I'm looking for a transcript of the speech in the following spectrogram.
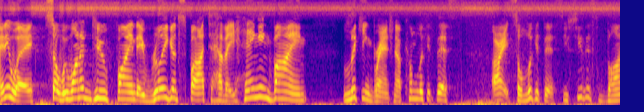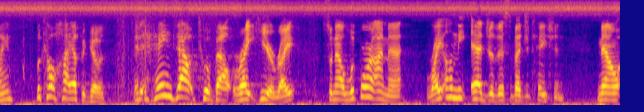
Anyway, so we wanted to find a really good spot to have a hanging vine licking branch. Now come look at this. All right, so look at this. You see this vine? Look how high up it goes. And it hangs out to about right here, right? So now look where I'm at, right on the edge of this vegetation. Now,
